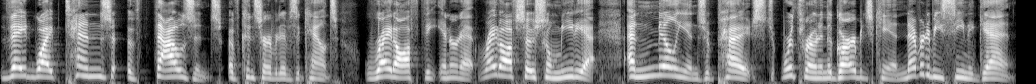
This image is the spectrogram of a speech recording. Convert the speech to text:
they'd wipe tens of thousands of conservatives' accounts right off the internet, right off social media, and millions of posts were thrown in the garbage can, never to be seen again.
